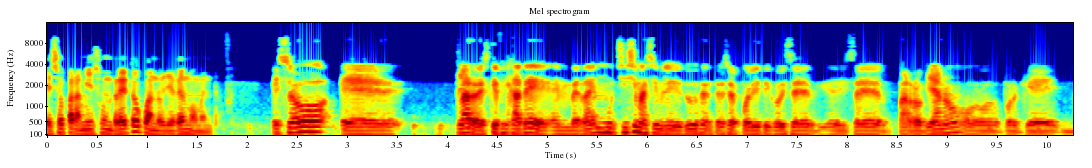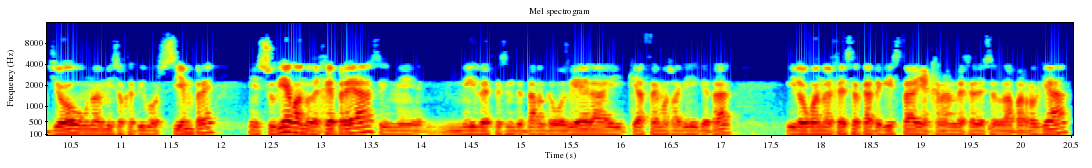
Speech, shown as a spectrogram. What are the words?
Eso para mí es un reto cuando llegue el momento. Eso, eh, claro, es que fíjate, en verdad hay muchísima similitud entre ser político y ser, y ser parroquiano, porque yo, uno de mis objetivos siempre, en su día cuando dejé preas, y me- mil veces intentaron que volviera, y qué hacemos aquí, y qué tal, y luego cuando dejé de ser catequista, y en general dejé de ser de la parroquia,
